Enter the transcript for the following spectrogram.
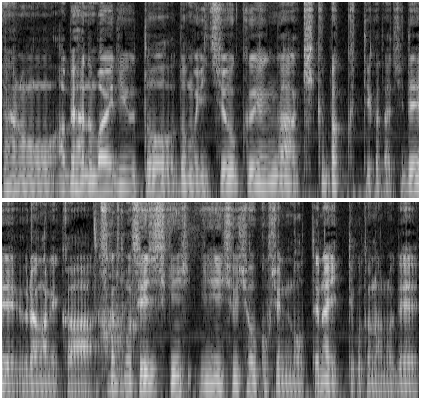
うん、あの、安倍派の場合で言うと、どうも1億円がキックバックっていう形で裏金か、少なくとも政治資金収支報告書に載ってないっていうことなので、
